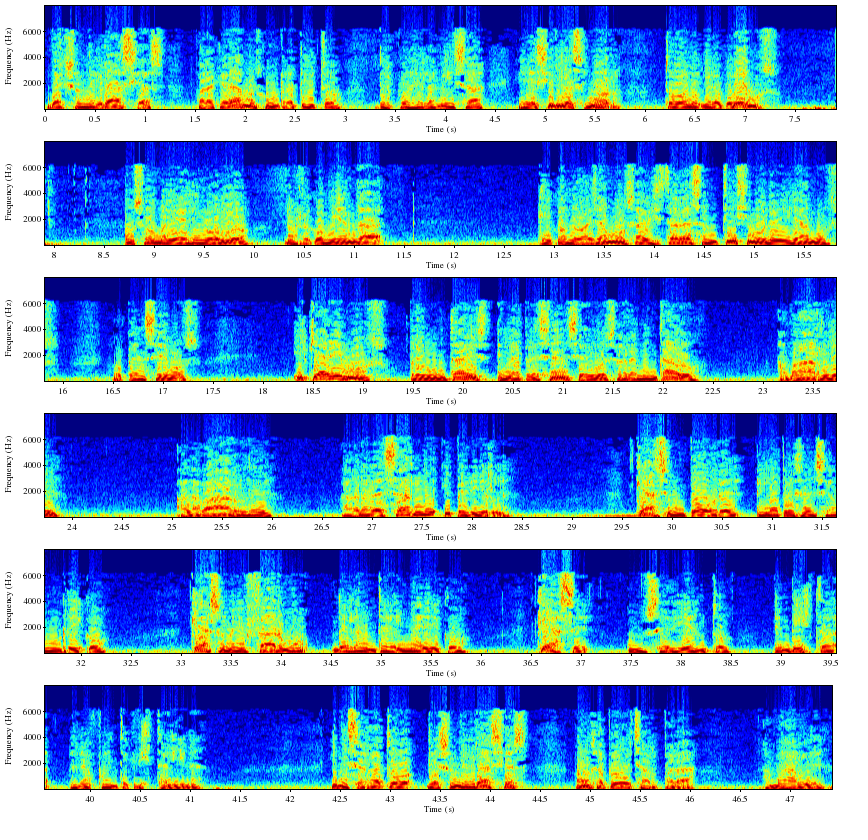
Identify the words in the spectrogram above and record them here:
de acción de gracias para quedarnos un ratito después de la misa y decirle al Señor todo lo que lo queremos. Alfonso María de Legorio nos recomienda que cuando vayamos a visitar al Santísimo le digamos o pensemos, ¿y qué haremos? Preguntáis en la presencia de Dios sacramentado, amarle, alabarle, agradecerle y pedirle. ¿Qué hace un pobre en la presencia de un rico? ¿Qué hace un enfermo delante del médico? ¿Qué hace un sediento en vista de una fuente cristalina? Y en ese rato de acción de gracias vamos a aprovechar para amarle,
